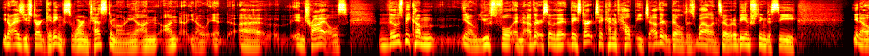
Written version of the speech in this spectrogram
you know, as you start getting sworn testimony on on you know in, uh, in trials, those become you know useful and other. So they, they start to kind of help each other build as well. And so it'll be interesting to see. You know,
